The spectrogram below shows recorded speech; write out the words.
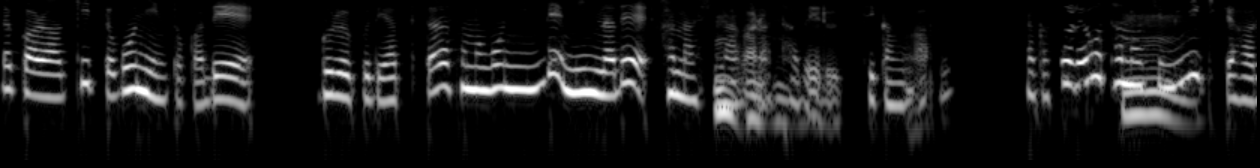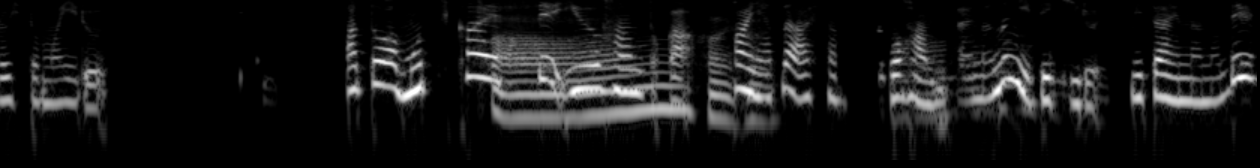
だからきっと5人とかで、グループでやってたら、その5人でみんなで話しうん、なが。ら食べる時間がある。なんかそれを楽しみにん。来てはる人もいる。あとは持ち帰って夕飯とか。パンやったら明日のご飯みたいなのにできるみたいなので、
